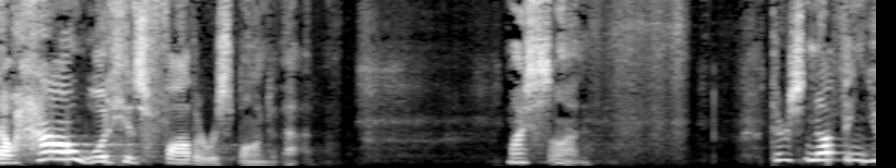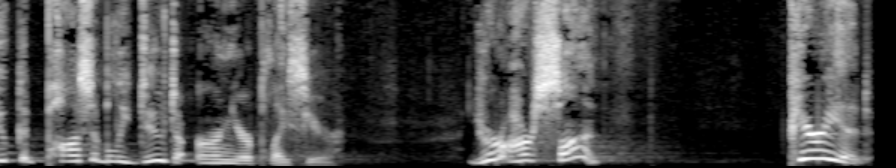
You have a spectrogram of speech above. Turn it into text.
Now, how would his father respond to that? My son, there's nothing you could possibly do to earn your place here. You're our son. Period.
